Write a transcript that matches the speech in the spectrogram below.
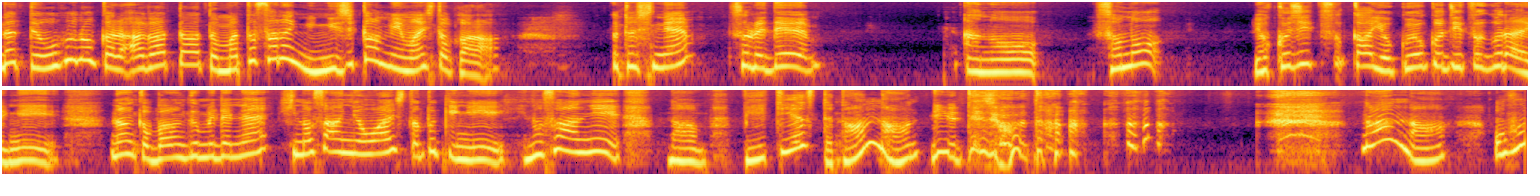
だってお風呂から上がった後、またさらに2時間見ましたから。私ね、それで、あの、その、翌日か翌々日ぐらいに、なんか番組でね、日野さんにお会いした時に、日野さんに、な、BTS って何なん？って言ってしまった。なんなん？お風呂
